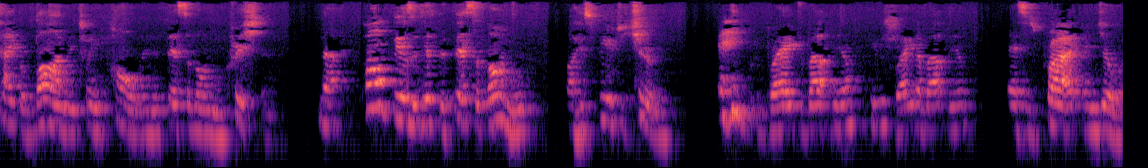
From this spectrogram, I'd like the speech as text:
type of bond between Paul and the Thessalonian Christian. Now, Paul feels as if the Thessalonians are his spiritual children. And he brags about them. He was bragging about them as his pride and joy.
